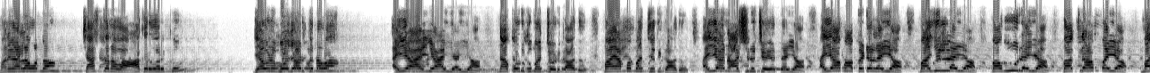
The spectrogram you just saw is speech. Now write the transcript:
మనం ఎలా ఉన్నాం? చేస్తున్నావా ఆఖరి వరకు? దేవుడు గోజాడుతున్నావా? అయ్యా అయ్యా అయ్యా అయ్యా. నా కొడుకు మంచోడు కాదు. మా అమ్మ మంచిది కాదు. అయ్యా నాశనం చేయొద్దు అయ్యా అయ్యా మా బిడ్డలయ్యా మా ఇల్లు అయ్యా మా ఊరయ్యా మా గ్రామం అయ్యా మా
